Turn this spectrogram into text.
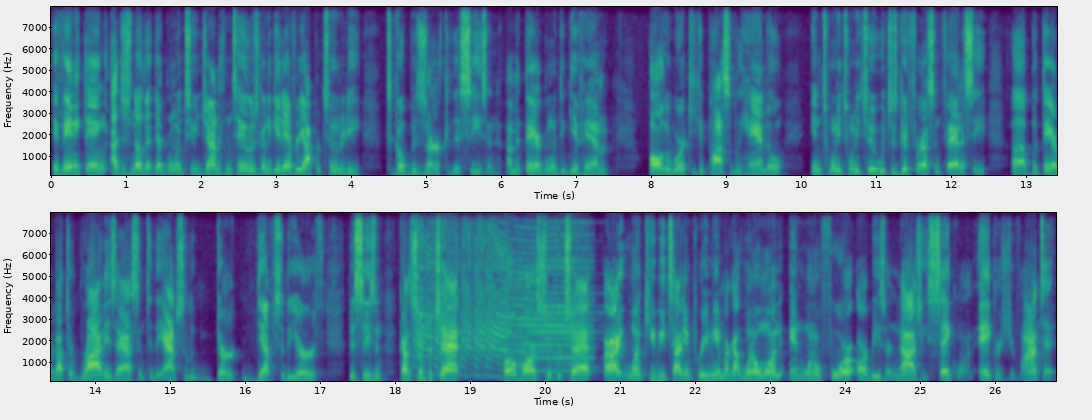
If anything, I just know that they're going to. Jonathan Taylor's going to get every opportunity to go berserk this season. I mean, they are going to give him all the work he could possibly handle in 2022, which is good for us in fantasy. Uh, but they are about to ride his ass into the absolute dirt depths of the earth this season. Got a super chat. Omar super chat. All right, one QB tight end premium. I got 101 and 104. RBs are Najee, Saquon, Akers, Javonte.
